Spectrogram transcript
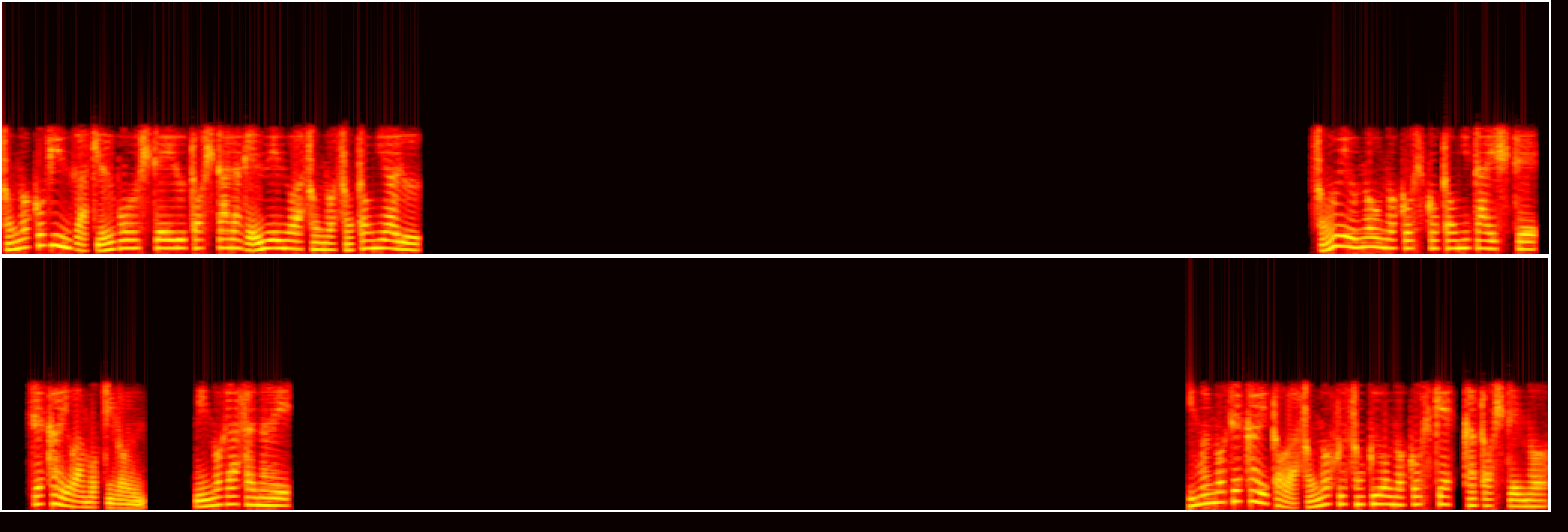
その個人が急防しているとしたら原因はその外にある。そういうのを残すことに対して、世界はもちろん、見逃さない。今の世界とはその不足を残す結果としての、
